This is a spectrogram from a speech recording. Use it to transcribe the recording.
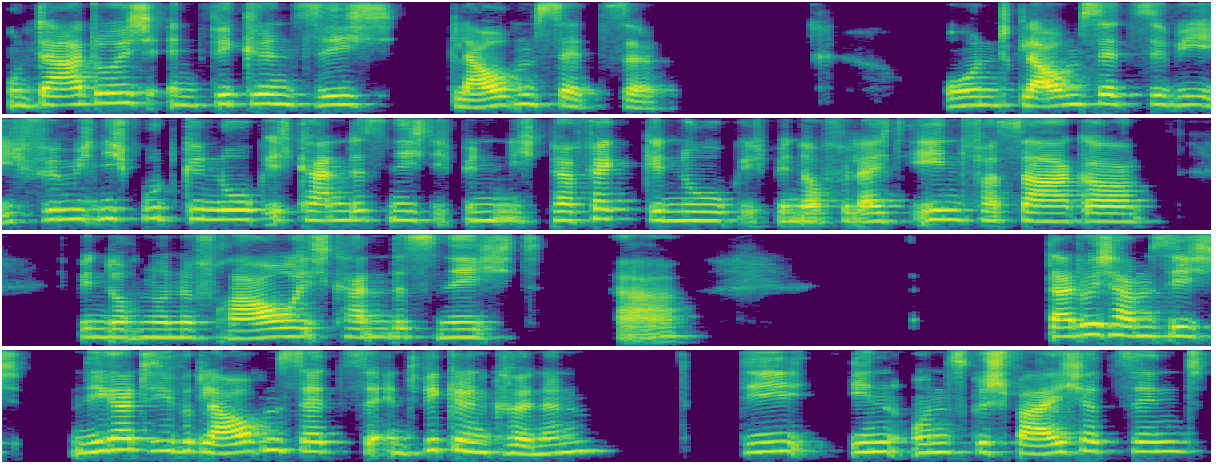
Und dadurch entwickeln sich Glaubenssätze. Und Glaubenssätze wie, ich fühle mich nicht gut genug, ich kann das nicht, ich bin nicht perfekt genug, ich bin doch vielleicht eh ein Versager, ich bin doch nur eine Frau, ich kann das nicht. Ja. Dadurch haben sich negative Glaubenssätze entwickeln können, die in uns gespeichert sind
